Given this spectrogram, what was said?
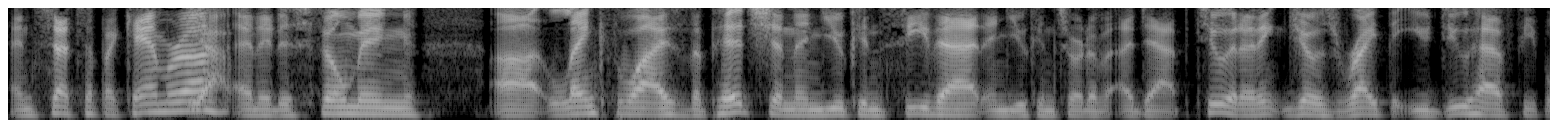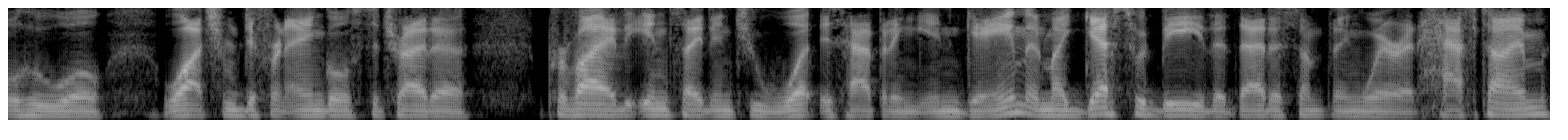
and sets up a camera Yeah. and it is filming uh, lengthwise the pitch, and then you can see that and you can sort of adapt to it. I think Joe's right that you do have people who will watch from different angles to try to provide insight into what is happening in game. And my guess would be that that is something where at halftime,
